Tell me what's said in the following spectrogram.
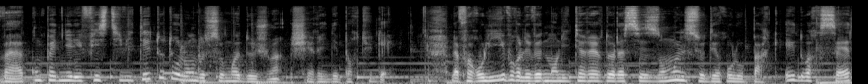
va accompagner les festivités tout au long de ce mois de juin, chéri des Portugais. La foire aux livres, l'événement littéraire de la saison, elle se déroule au parc Édouard VII.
